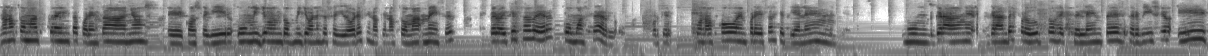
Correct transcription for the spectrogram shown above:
no nos toma 30, 40 años eh, conseguir un millón, dos millones de seguidores, sino que nos toma meses, pero hay que saber cómo hacerlo, porque conozco empresas que tienen un gran, grandes productos, excelentes servicios y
